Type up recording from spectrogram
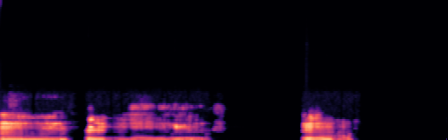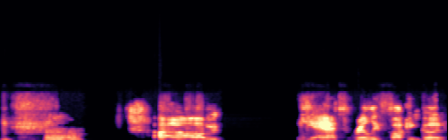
Mm. Mm. Mm. Mm. Um, yeah, it's really fucking good.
